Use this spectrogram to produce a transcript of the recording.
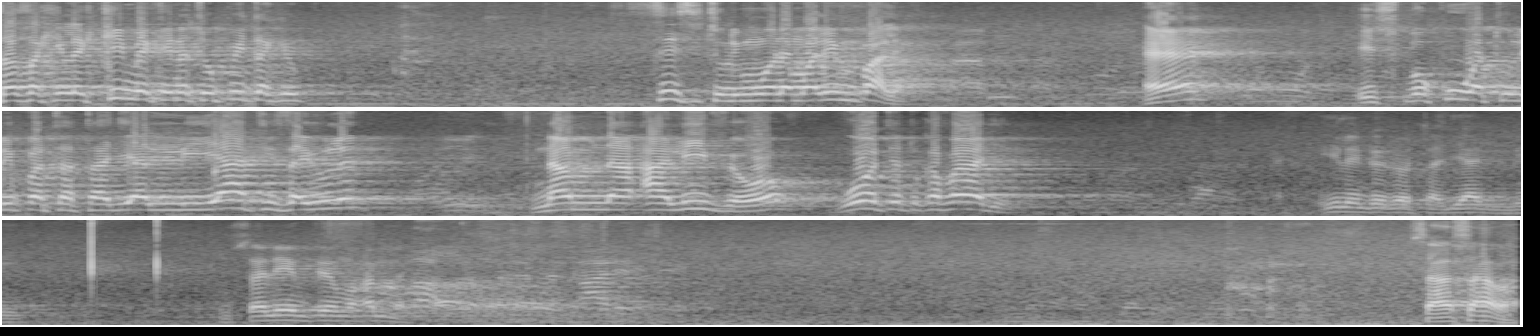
Sasa kile kimya kinachopita ki... sisi tulimwona mwalimu pale eh? Isipokuwa tulipata tajaliati za yule namna alivyo, wote tukafanyaje? Ile ndio tajali. Msalie Mtume Muhammad sawa sawa.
